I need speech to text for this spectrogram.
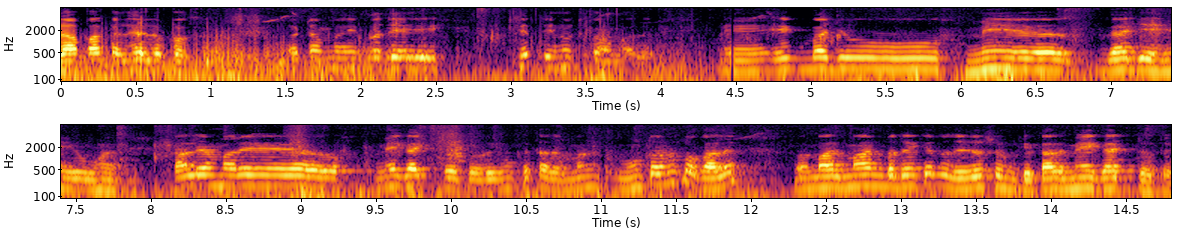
રા પાકલ હે લગભગ. અટામાં બધે ખેતીનું જ કામ આવે ને એક બાજુ મેં ગાજે ને એવું હોય કાલે અમારે મેં ગાજતો હતો હું કહેતા હતા હું તો નહોતો કાલે, પણ મારી માન બધા કહેતો હતો, જશું કે કાલે મેં ગાજતો હતો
